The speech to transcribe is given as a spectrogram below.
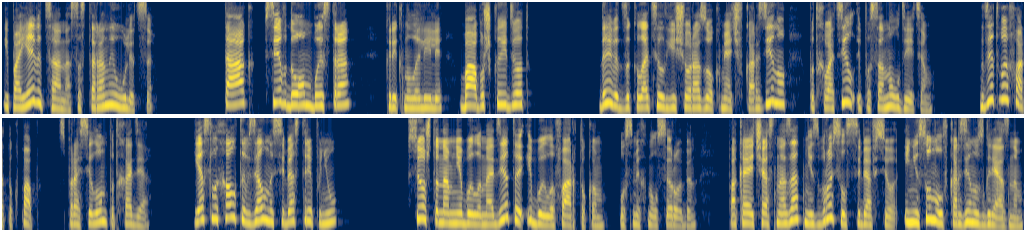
и появится она со стороны улицы». «Так, все в дом, быстро!» — крикнула Лили. «Бабушка идет!» Дэвид заколотил еще разок мяч в корзину, подхватил и посанул детям. «Где твой фартук, пап?» — спросил он, подходя. Я слыхал, ты взял на себя стряпню». «Все, что на мне было надето, и было фартуком», — усмехнулся Робин, «пока я час назад не сбросил с себя все и не сунул в корзину с грязным.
